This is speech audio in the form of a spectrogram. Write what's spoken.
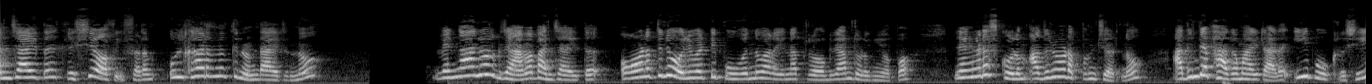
പഞ്ചായത്ത് കൃഷി ഓഫീസറും ഉദ്ഘാടനത്തിനുണ്ടായിരുന്നു വെങ്ങാനൂർ ഗ്രാമപഞ്ചായത്ത്. ഓണത്തിന് ഒരു വട്ടി പൂവെന്ന് പറയുന്ന പ്രോഗ്രാം തുടങ്ങിയപ്പോൾ ഞങ്ങളുടെ സ്കൂളും അതിനോടൊപ്പം ചേർന്നു. അതിന്റെ ഭാഗമായിട്ടാണ് ഈ പൂക്കൃഷി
